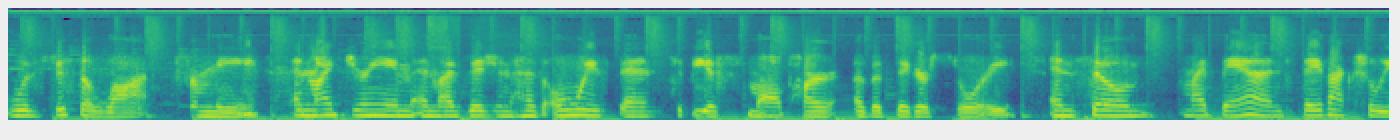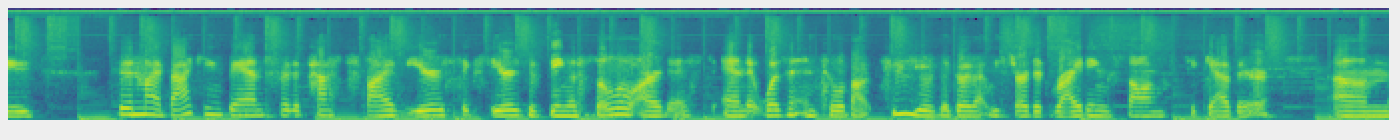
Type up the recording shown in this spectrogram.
was just a lot for me. And my dream and my vision has always been to be a small part of a bigger story. And so my band, they've actually been my backing band for the past five years, six years of being a solo artist. And it wasn't until about two years ago that we started writing songs together. Um,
